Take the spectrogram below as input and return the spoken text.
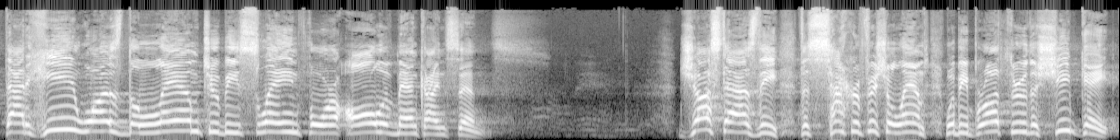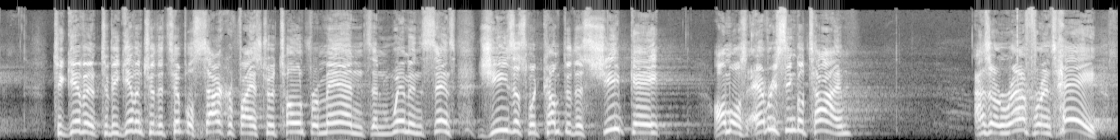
that he was the lamb to be slain for all of mankind's sins. Just as the, the sacrificial lambs would be brought through the sheep gate to, give it, to be given to the temple sacrifice to atone for man's and women's sins, Jesus would come through the sheep gate almost every single time as a reference hey,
